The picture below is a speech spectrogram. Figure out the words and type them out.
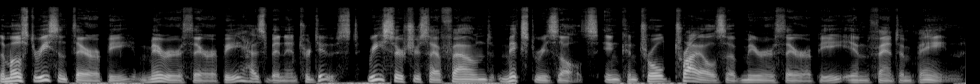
The most recent therapy, mirror therapy, has been introduced. Researchers have found mixed results in controlled trials of mirror therapy in phantom pain.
